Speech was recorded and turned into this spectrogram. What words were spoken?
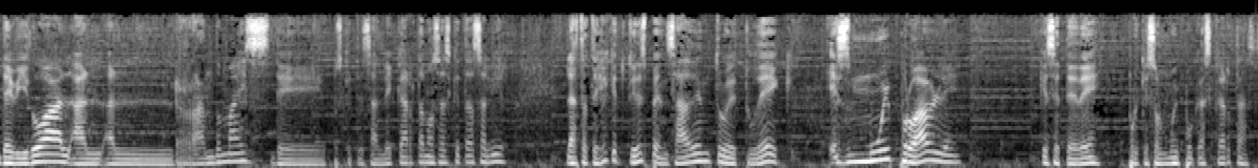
debido al, al, al randomize de pues que te sale carta, no sabes qué te va a salir. La estrategia que tú tienes pensada dentro de tu deck es muy probable que se te dé porque son muy pocas cartas.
